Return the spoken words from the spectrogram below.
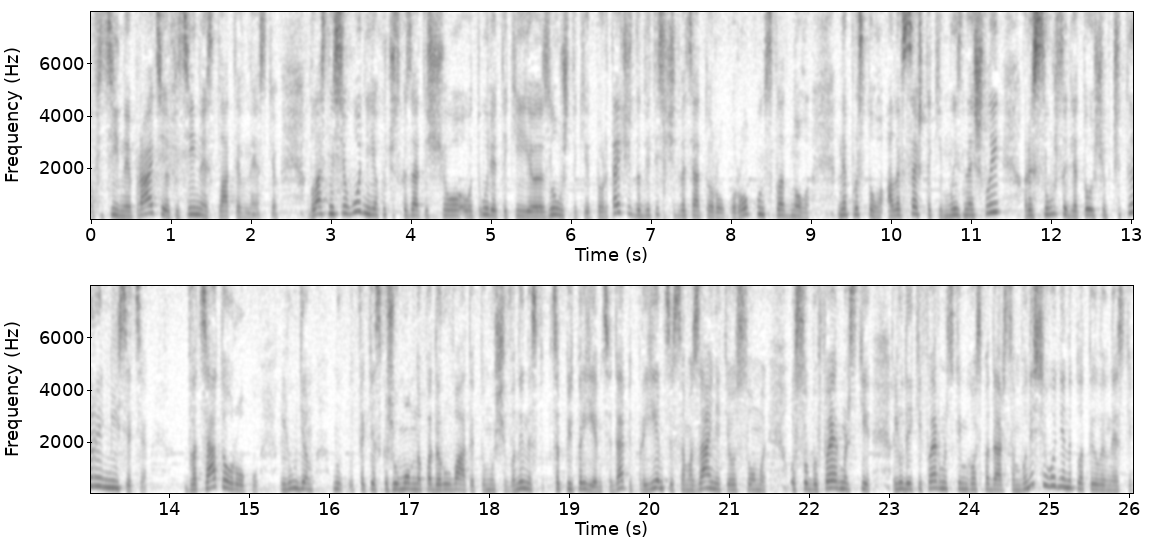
офіційної праці, офіційної сплати внесків. Власне, сьогодні я хочу сказати, що от уряд, який е, знову ж таки повертаючись до 2020 року, року складного, непростого, але все ж таки ми знайшли ресурси для того, щоб 4 місяці. 2020 року людям, ну так я скажу, умовно подарувати, тому що вони не це підприємці, да? підприємці, самозайняті особи, особи фермерські, люди, які фермерським господарством, вони сьогодні не платили внески.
